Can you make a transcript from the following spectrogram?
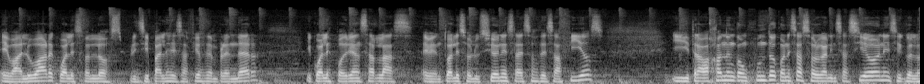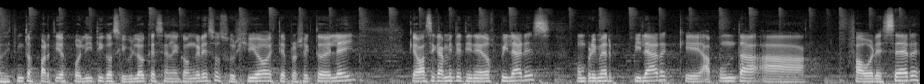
evaluar cuáles son los principales desafíos de emprender y cuáles podrían ser las eventuales soluciones a esos desafíos. Y trabajando en conjunto con esas organizaciones y con los distintos partidos políticos y bloques en el Congreso surgió este proyecto de ley que básicamente tiene dos pilares. Un primer pilar que apunta a favorecer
